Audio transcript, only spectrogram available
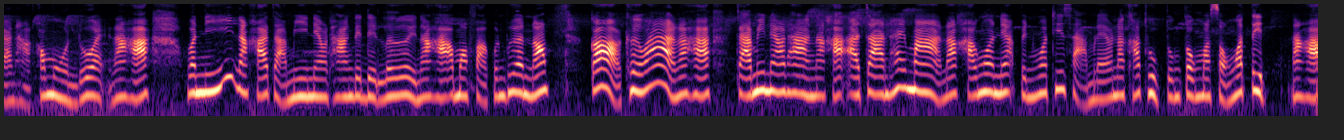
การหาข้อมูลด้วยนะคะ วันนี้นะคะจ๋ามีแนวทางเด็ด ๆ เลยนะคะ เอามาฝากเพื่อนๆเนาะก็คือว่านะคะจ๋ามีแนวทางนะคะ อาจารย์ให้มานะคะงวดนี้เป็นงวดที่ 3 แล้วนะคะ ถูกตรงๆมา2งวดติด นะคะ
